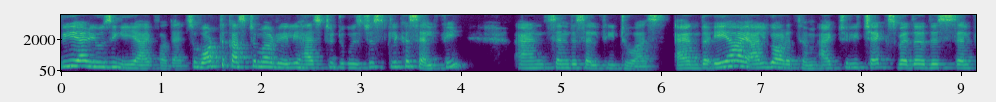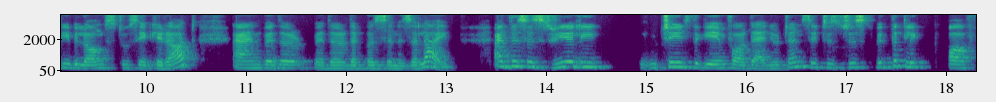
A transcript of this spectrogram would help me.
we are using AI for that. So what the customer really has to do is just click a selfie and send the selfie to us. And the AI algorithm actually checks whether this selfie belongs to say Kirat and whether whether that person is alive. And this is really changed the game for the annuitants. It is just with the click of,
